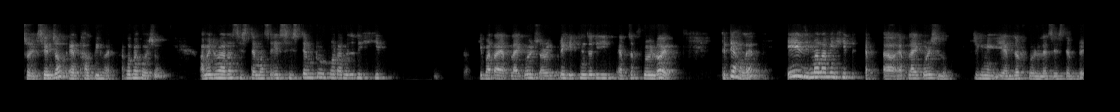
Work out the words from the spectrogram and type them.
sorry change of enthalpy হয়। আকৌ এবাৰ কৈছোঁ আমি ধৰা এটা চিষ্টেম আছে এই চিষ্টেমটোৰ ওপৰত আমি যদি হিট কিবা এটা এপ্লাই কৰিছো আৰু গোটেই হিটখিনি যদি এবজৰ্ভ কৰি লয় তেতিয়াহ'লে এই যিমান আমি হিট এপ্লাই কৰিছিলো যিখিনি এবজৰ্ভ কৰি ল'লে চিষ্টেমটোৱে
